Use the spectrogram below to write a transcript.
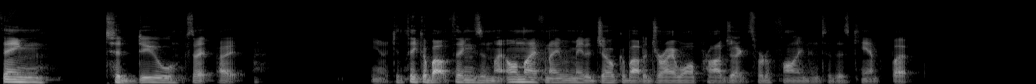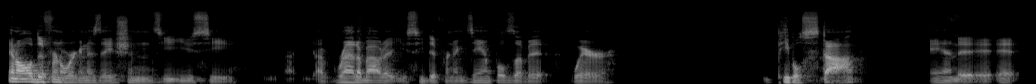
thing to do because I, I, you know, I can think about things in my own life, and I even made a joke about a drywall project sort of falling into this camp. But in all different organizations, you, you see, I've read about it. You see different examples of it where people stop, and it, it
